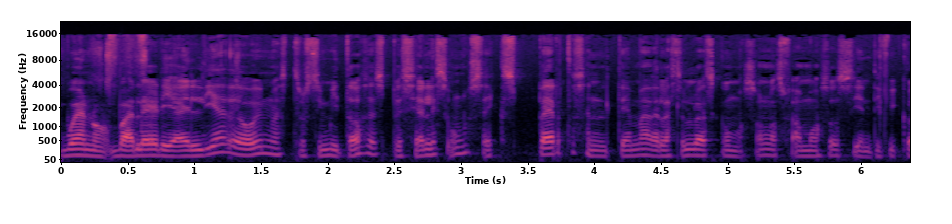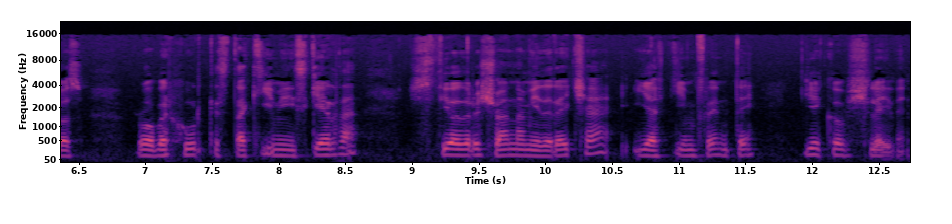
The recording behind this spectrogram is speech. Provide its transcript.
Bueno, Valeria, el día de hoy nuestros invitados especiales, unos expertos en el tema de las células como son los famosos científicos Robert Hur, que está aquí a mi izquierda, Theodor Schwann a mi derecha y aquí enfrente Jacob Schleiden.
